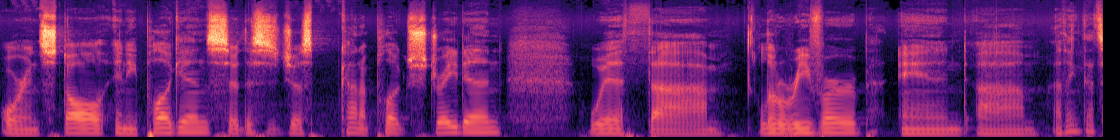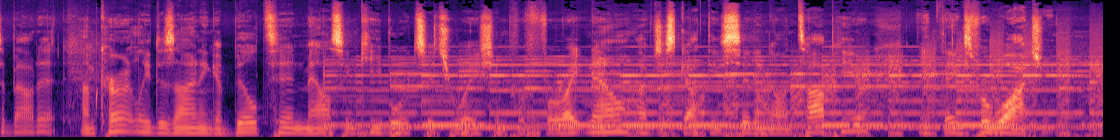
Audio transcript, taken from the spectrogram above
or install any plugins. So this is just kind of plugged straight in with um, little reverb, and um, I think that's about it. I'm currently designing a built-in mouse and keyboard situation for, for right now. I've just got these sitting on top here, and thanks for watching.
